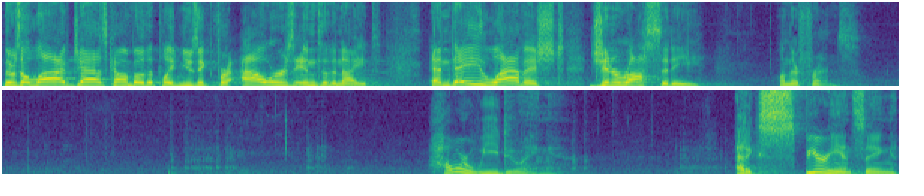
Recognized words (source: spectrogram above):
There was a live jazz combo that played music for hours into the night, and they lavished generosity on their friends. How are we doing at experiencing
